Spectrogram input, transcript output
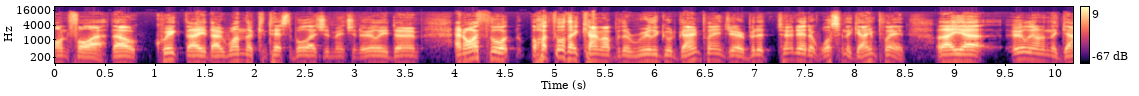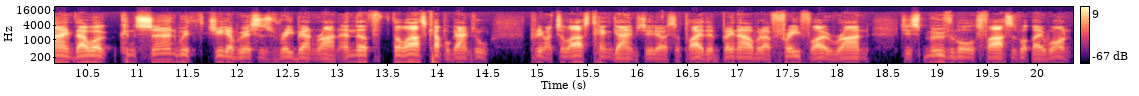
on fire. They were quick. They they won the contested ball, as you mentioned earlier, Derm. And I thought I thought they came up with a really good game plan, Jared, but it turned out it wasn't a game plan. They uh, early on in the game, they were concerned with GWS's rebound run. And the, the last couple games, well, pretty much the last 10 games GWS have played, they've been able to free flow, run, just move the ball as fast as what they want.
